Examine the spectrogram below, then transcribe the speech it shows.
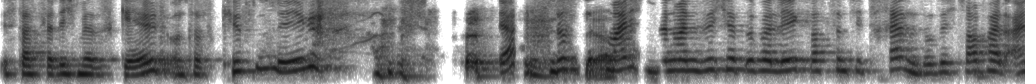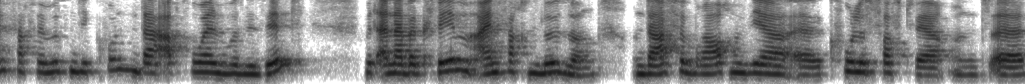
ist das, wenn ich mir das Geld und das Kissen lege? Ja, das, das ja. meine ich, wenn man sich jetzt überlegt, was sind die Trends? Also ich glaube halt einfach, wir müssen die Kunden da abholen, wo sie sind mit einer bequemen, einfachen Lösung. Und dafür brauchen wir äh, coole Software. Und äh,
